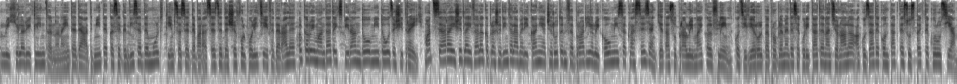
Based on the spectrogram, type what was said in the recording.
lui Hillary Clinton, înainte de a admite că se gândise de mult timp să se debaraseze de șeful Poliției Federale, al cărui mandat expira în 2023. Marți seara a ieșit la iveală că președintele american Britanii a cerut în februarie lui Comey să claseze ancheta asupra lui Michael Flynn, consilierul pe probleme de securitate națională acuzat de contacte suspecte cu Rusia.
